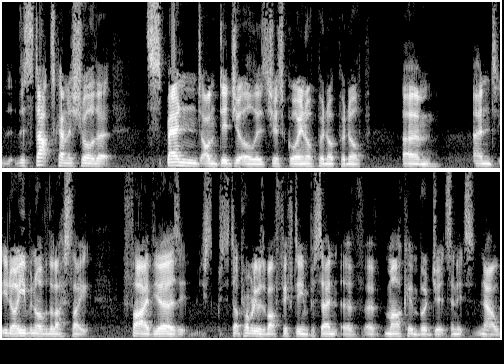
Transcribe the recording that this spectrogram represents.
the stats kind of show that spend on digital is just going up and up and up. Um, and you know, even over the last like five years, it probably was about fifteen percent of, of marketing budgets, and it's now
